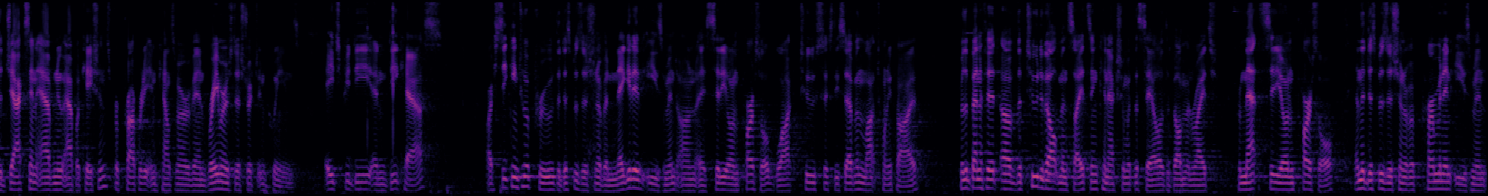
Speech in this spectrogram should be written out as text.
the Jackson Avenue applications for property in Councilmember Van Bramer's district in Queens. HPD and DCAS are seeking to approve the disposition of a negative easement on a city-owned parcel, Block 267, Lot 25, for the benefit of the two development sites in connection with the sale of development rights from that city-owned parcel and the disposition of a permanent easement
